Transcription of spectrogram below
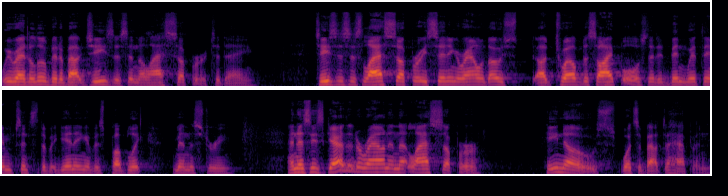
We read a little bit about Jesus in the Last Supper today. Jesus' Last Supper, he's sitting around with those uh, 12 disciples that had been with him since the beginning of his public ministry. And as he's gathered around in that Last Supper, he knows what's about to happen.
